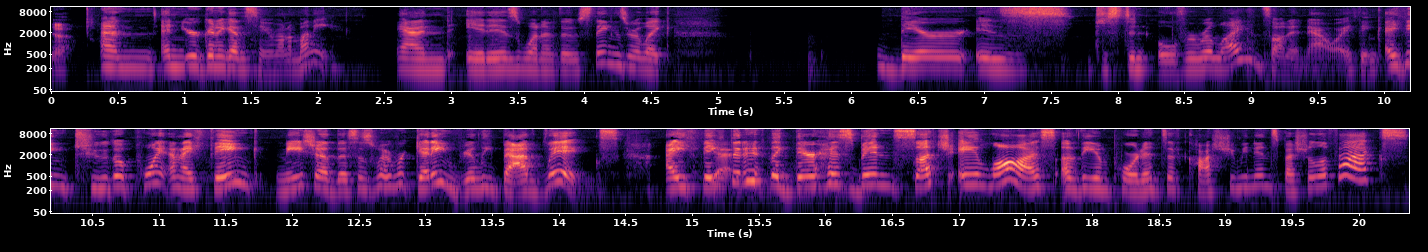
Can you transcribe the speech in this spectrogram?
yeah. And and you're going to get the same amount of money. And it is one of those things where like there is just an over reliance on it now. I think. I think to the point, and I think Nisha, this is why we're getting really bad wigs. I think yes. that it like there has been such a loss of the importance of costuming and special effects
